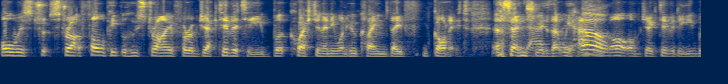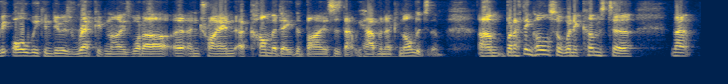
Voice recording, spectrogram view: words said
always tr- stri- follow people who strive for objectivity, but question anyone who claims they've got it. Essentially, exactly. is that we haven't oh. got objectivity. We, all we can do is recognize what uh, and try and accommodate the biases that we have and acknowledge them. Um, but I think also when it comes to that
